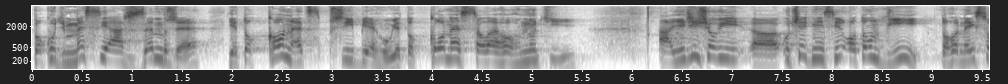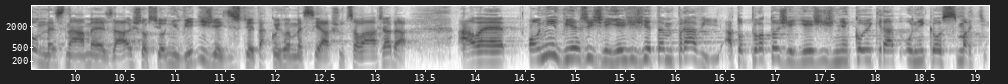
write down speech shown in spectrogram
Pokud mesiáš zemře, je to konec příběhu, je to konec celého hnutí a Ježíšovi uh, učedníci o tom ví. Toho nejsou neznámé záležitosti. Oni vědí, že existuje takovýhle mesiášů celá řada. Ale oni věří, že Ježíš je ten pravý. A to proto, že Ježíš několikrát unikl smrti.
